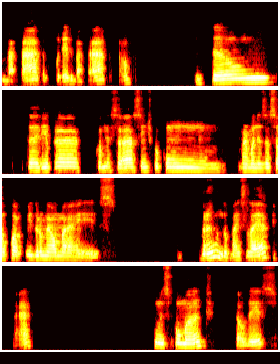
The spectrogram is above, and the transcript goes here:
batata, purê de batata, tal. Então daria para começar assim, tipo, com uma harmonização com hidromel mais brando, mais leve, né? um espumante, talvez.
